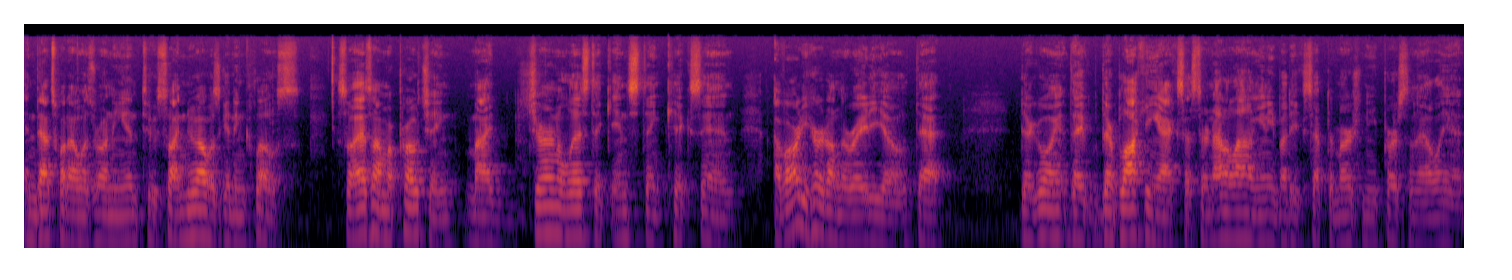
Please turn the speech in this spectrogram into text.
and that's what I was running into. So I knew I was getting close. So as I'm approaching, my journalistic instinct kicks in. I've already heard on the radio that they're going, they, they're blocking access. They're not allowing anybody except emergency personnel in.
